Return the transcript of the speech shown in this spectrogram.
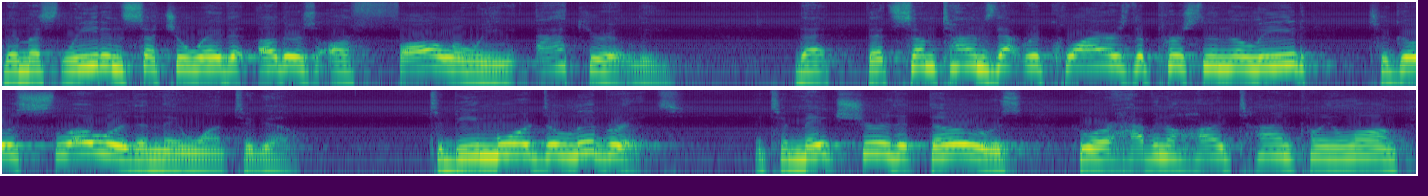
They must lead in such a way that others are following accurately. That, that sometimes that requires the person in the lead to go slower than they want to go, to be more deliberate, and to make sure that those who are having a hard time coming along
